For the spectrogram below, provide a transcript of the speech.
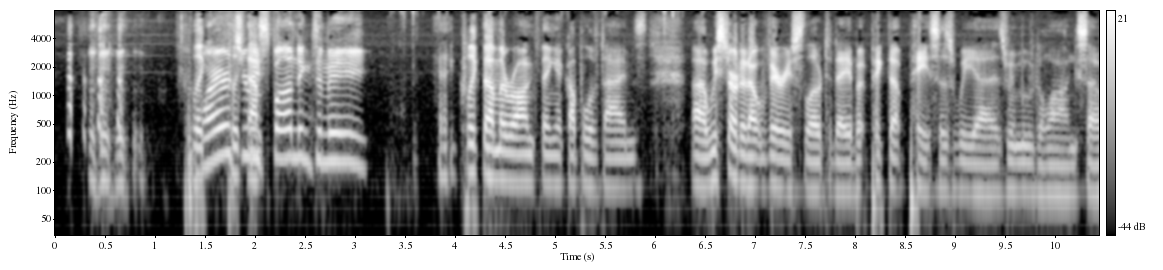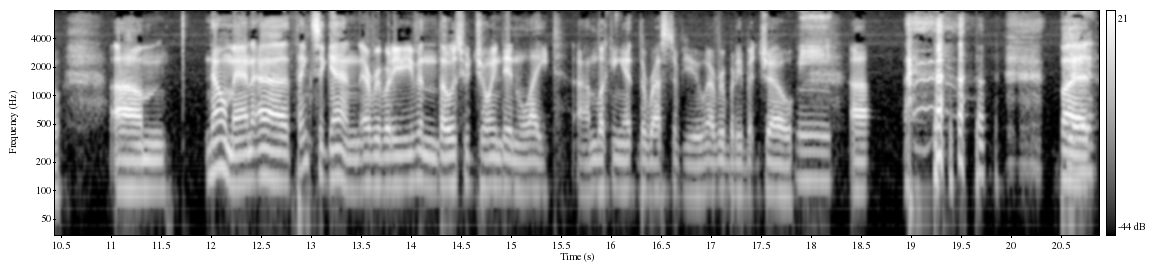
click, Why aren't you down- responding to me? clicked on the wrong thing a couple of times. Uh, we started out very slow today, but picked up pace as we uh, as we moved along. So, um, no, man. Uh, thanks again, everybody. Even those who joined in late. I'm looking at the rest of you, everybody but Joe. Me, but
